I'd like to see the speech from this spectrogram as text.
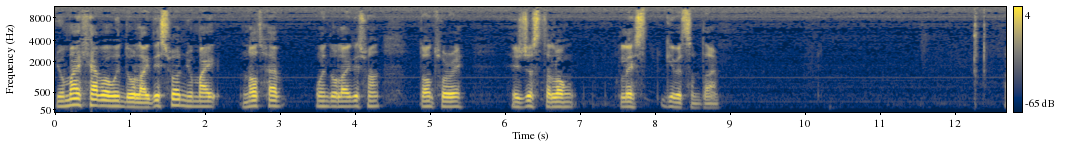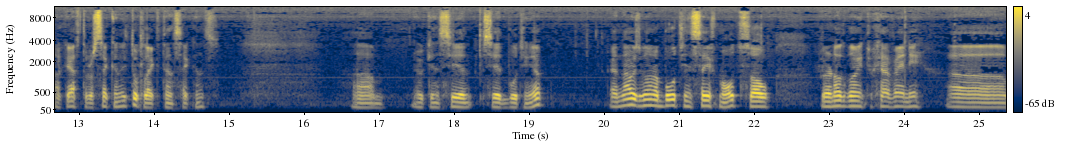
you might have a window like this one, you might not have window like this one. Don't worry, it's just a long list. Give it some time. Okay, after a second, it took like 10 seconds um, you can see it, see it booting up. And now it's going to boot in safe mode so we're not going to have any uh,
